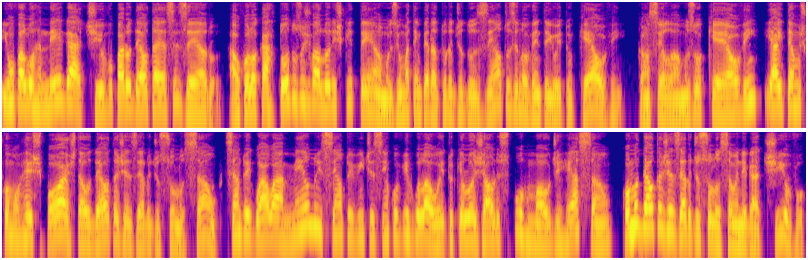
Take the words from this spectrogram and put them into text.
e um valor negativo para o ΔS0. Ao colocar todos os valores que temos em uma temperatura de 298 Kelvin, Cancelamos o Kelvin, e aí temos como resposta o ΔG0 de solução sendo igual a menos 125,8 kJ por mol de reação. Como o ΔG0 de solução é negativo,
